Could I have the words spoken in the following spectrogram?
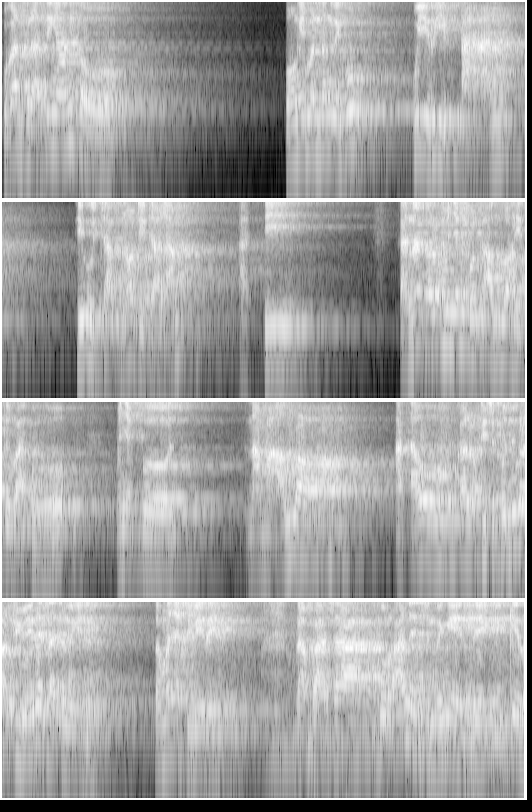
bukan berarti ngantuk. Wongi meneng niku wiritan diucapno di dalam hati. Karena kalau menyebut Allah itu Pak Bu menyebut nama Allah atau kalau disebut itu lah diwirid lah jenenge. Namanya diwirid. Nah bahasa Quran jenenge zikir.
